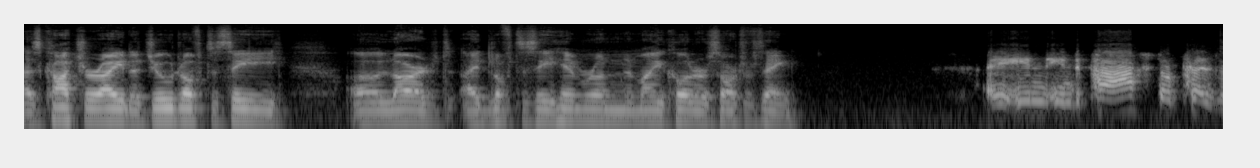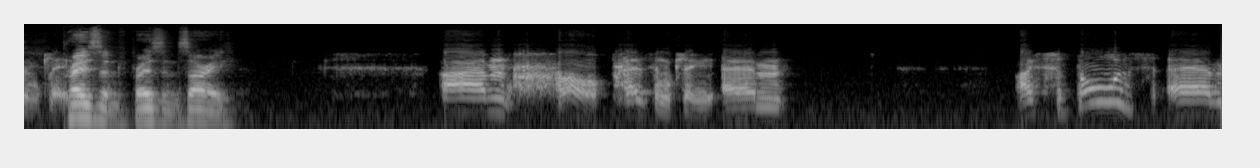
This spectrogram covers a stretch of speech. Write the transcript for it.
has caught your eye that you'd love to see. Oh Lord, I'd love to see him running in my colour, sort of thing. In in the past or presently? Present, present. Sorry. Um. Oh, presently. Um. I suppose. Um.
